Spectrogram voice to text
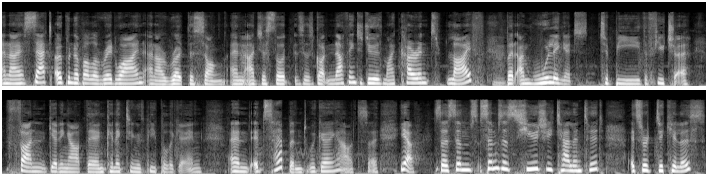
And I sat, opened a bottle of red wine, and I wrote the song. And mm. I just thought this has got nothing to do with my current life, mm. but I'm willing it to be the future. Fun getting out there and connecting with people again. And it's happened. We're going out. So, yeah. So Sims, Sims is hugely talented. It's ridiculous.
